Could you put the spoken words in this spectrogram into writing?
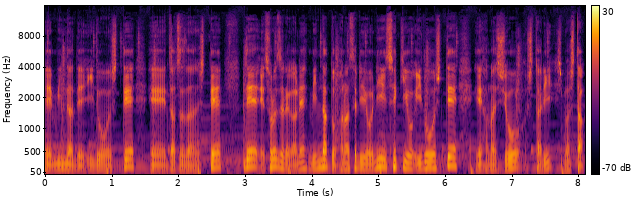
えみんなで移動して、え雑談してでそれぞれがねみんなと話せるように席を移動して、え話をしたりしました、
